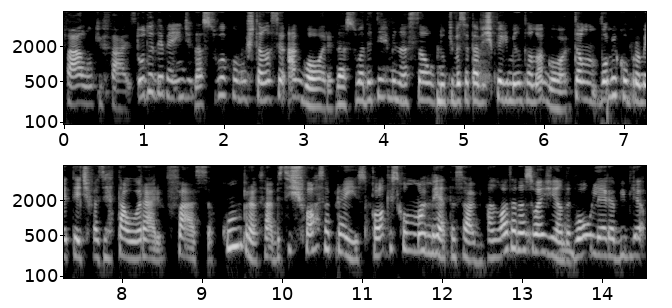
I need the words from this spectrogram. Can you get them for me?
falam que faz. Tudo depende da sua constância agora, da sua determinação no que você estava experimentando agora. Então, vou me comprometer de fazer tal horário? Faça. Cumpra, sabe? Se esforça para isso. Coloque isso como uma meta, sabe? Anota na sua agenda. Vou ler a Bíblia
